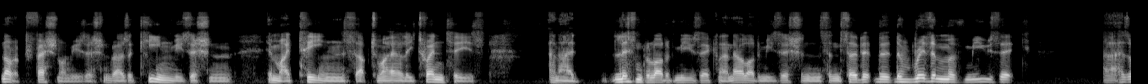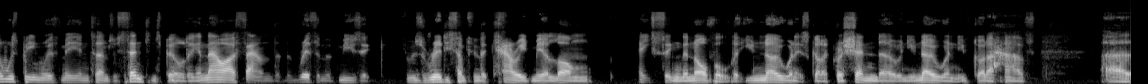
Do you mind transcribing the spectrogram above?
not a professional musician, but I was a keen musician in my teens up to my early 20s. And I listened to a lot of music and I know a lot of musicians. And so the, the, the rhythm of music uh, has always been with me in terms of sentence building. And now I've found that the rhythm of music it was really something that carried me along pacing the novel, that you know when it's got a crescendo and you know when you've got to have uh,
